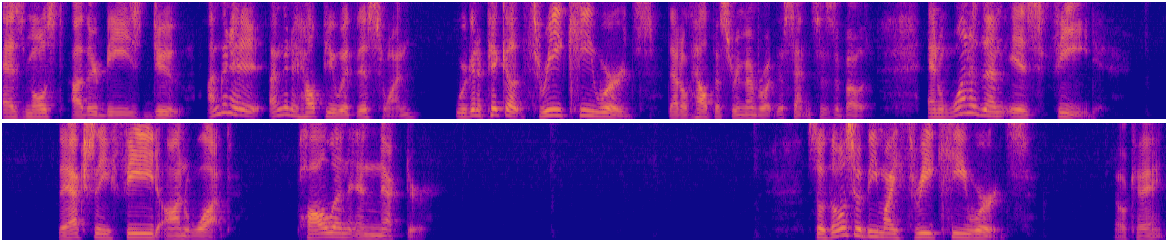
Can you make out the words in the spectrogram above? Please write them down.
as most other bees do. I'm going to, I'm going to help you with this one we're going to pick out three key words that'll help us remember what the sentence is about. And one of them is feed. They actually feed on what? Pollen and nectar. So those would be my three key words. Okay.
